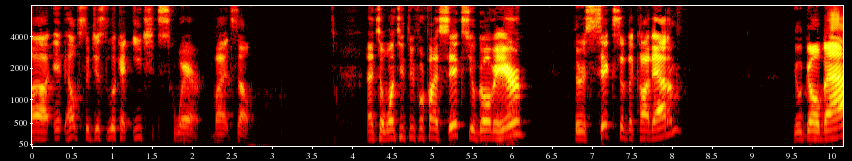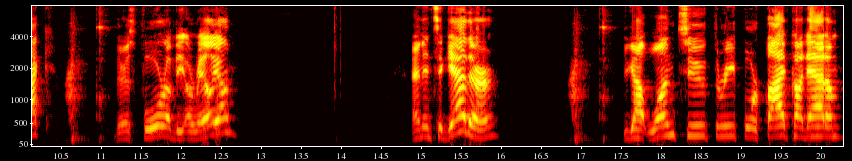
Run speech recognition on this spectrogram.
uh, it helps to just look at each square by itself. And so one, two, three, four, five, six. You'll go over here. There's six of the caudatum. You'll go back. There's four of the aurelia. And then together, you got one, two, three, four, five caudatum.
